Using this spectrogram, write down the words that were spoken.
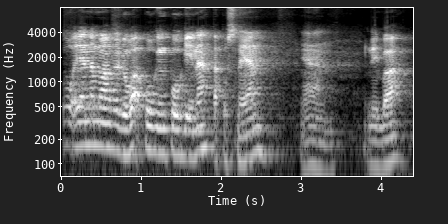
So, ayan na mga kagawa. Puging-pugi na. Tapos na yan. Yan. Di ba?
